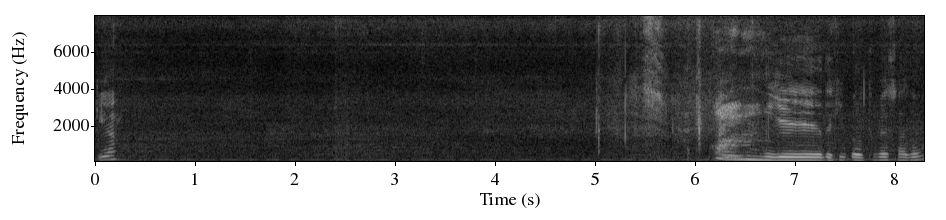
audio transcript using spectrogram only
କିଏ ये देखिए कौतुबे तो सागो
